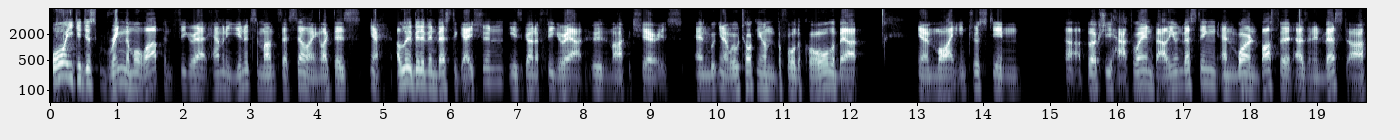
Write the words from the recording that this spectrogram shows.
or you could just ring them all up and figure out how many units a month they're selling. Like there's, you know, a little bit of investigation is going to figure out who the market share is. And, you know, we were talking on before the call about, you know, my interest in uh, Berkshire Hathaway and value investing, and Warren Buffett as an investor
